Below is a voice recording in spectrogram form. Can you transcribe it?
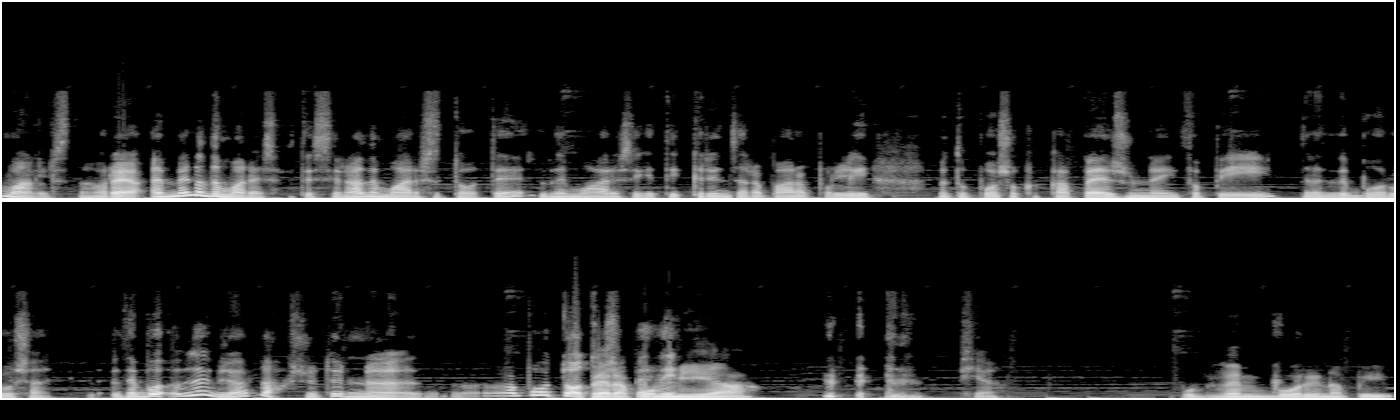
Μάλιστα, ωραία. Εμένα δεν μου αρέσει αυτή τη σειρά, δεν μου άρεσε τότε. Δεν μου άρεσε γιατί κρίντζαρα πάρα πολύ με το πόσο κακά παίζουν οι ηθοποιοί. Δηλαδή δεν μπορούσα. Δεν, μπο... δεν ξέρω, εντάξει, δεν, ε, από τότε. Πέρα σαν από παιδί. μία Ποια; που δεν μπορεί να πει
